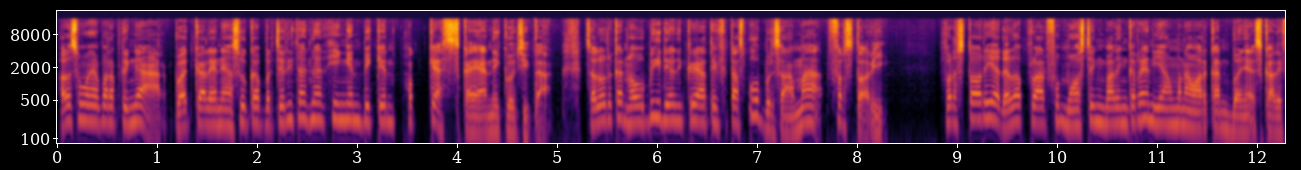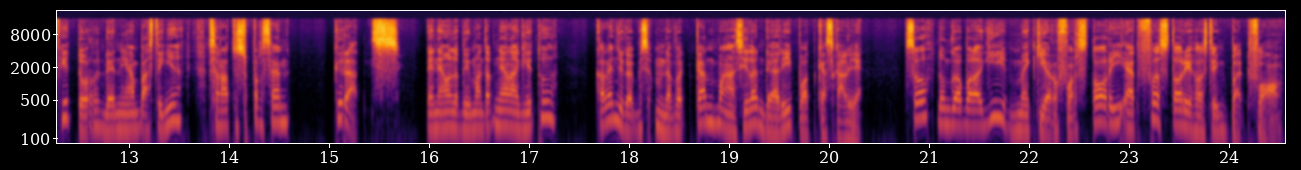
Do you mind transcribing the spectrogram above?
Halo semuanya para pendengar, buat kalian yang suka bercerita dan ingin bikin podcast kayak Niko Cita, salurkan hobi dan kreativitasmu bersama First Story. First Story adalah platform hosting paling keren yang menawarkan banyak sekali fitur dan yang pastinya 100% gratis. Dan yang lebih mantapnya lagi itu, kalian juga bisa mendapatkan penghasilan dari podcast kalian. So, tunggu apa lagi? Make your first story at First Story Hosting Platform.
